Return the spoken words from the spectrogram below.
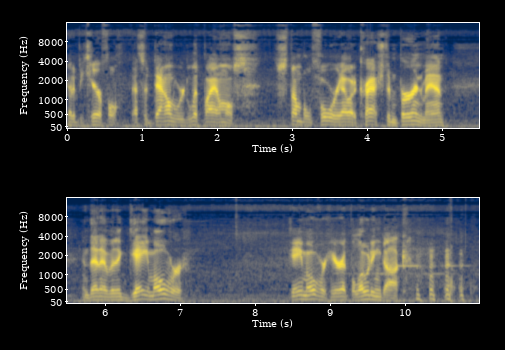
Got to be careful. That's a downward lip. I almost stumbled forward. I would have crashed and burned, man. And then it would have been game over. Game over here at the loading dock.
